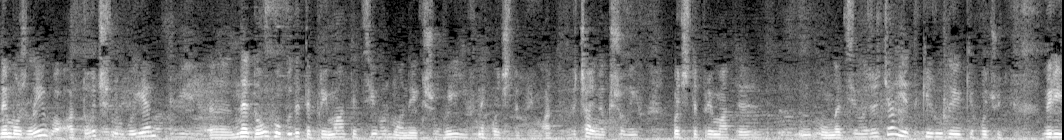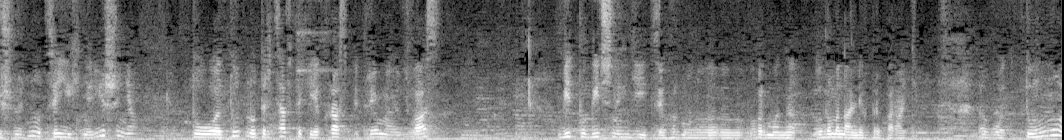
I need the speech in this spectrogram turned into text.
неможливо, а точно ви е, недовго будете приймати ці гормони, якщо ви їх не хочете приймати. Звичайно, якщо ви їх хочете приймати е, ну, на ціле життя, є такі люди, які хочуть вирішують, ну це їхнє рішення. То тут нутрицептики якраз підтримують вас від побічних дій цих гормоно- гормоно- гормональних препаратів. От. Тому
